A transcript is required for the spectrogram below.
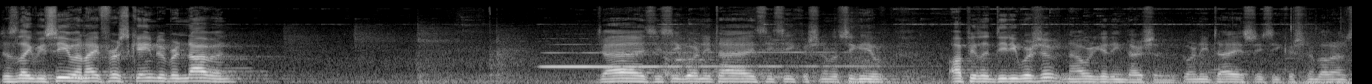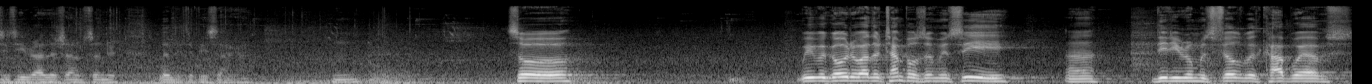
Just like we see when I first came to Vrindavan, Jai Sisi Gornitai, Sisi Krishna was speaking of opulent deity worship. Now we're getting darshan. Gornitai, Sisi Krishna Balaram, Sisi Radha Shyamsundar, Lalita Vishakha. Hmm? So we would go to other temples and we'd see uh, deity room was filled with cobwebs.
